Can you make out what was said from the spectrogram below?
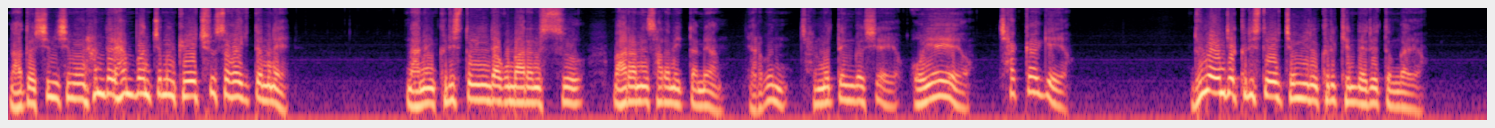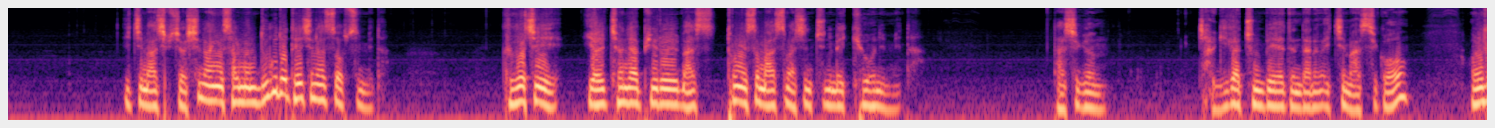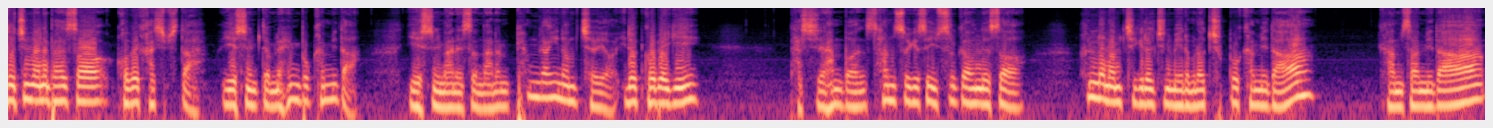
나도 심심은 한 달에 한 번쯤은 교회 출석하기 때문에 나는 그리스도인이라고 말할 수 말하는 사람이 있다면 여러분 잘못된 것이에요. 오해예요. 착각이에요. 누가 언제 그리스도의 정의를 그렇게 내렸던가요? 잊지 마십시오. 신앙의 삶은 누구도 대신할 수 없습니다. 그것이 열처녀 비유를 통해서 말씀하신 주님의 교훈입니다. 다시금 자기가 준비해야 된다는 거 잊지 마시고 오늘도 주님 안에 봐서 고백하십시다. 예수님 때문에 행복합니다. 예수님 안에서 나는 평강이 넘쳐요. 이런 고백이 다시 한번 삶 속에서 입술 가운데서 흘러넘치기를 주님의 이름으로 축복합니다. 감사합니다.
